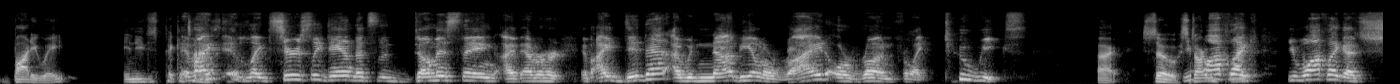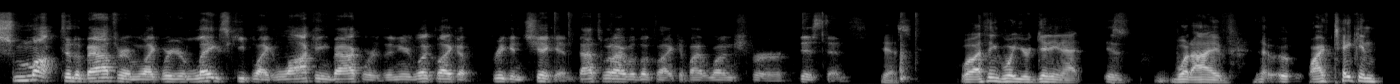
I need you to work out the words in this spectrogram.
body weight, and you just pick a If time. I like seriously, Dan, that's the dumbest thing I've ever heard. If I did that, I would not be able to ride or run for like two weeks. All right, so You start walk with like you walk like a schmuck to the bathroom, like where your legs keep like locking backwards, and you look like a freaking chicken. That's what I would look like if I lunged for distance. Yes. Well, I think what you're getting at is what I've uh, I've taken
